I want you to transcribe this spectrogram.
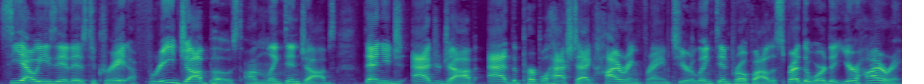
see how easy it is to create a free job post on LinkedIn jobs. Then you just add your job, add the purple hashtag hiring frame to your LinkedIn profile to spread the word that you're hiring.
